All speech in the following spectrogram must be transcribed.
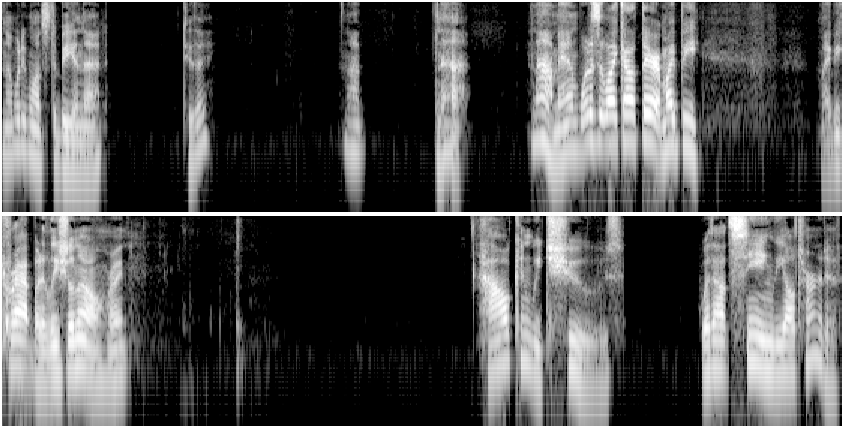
Nobody wants to be in that. Do they? Not, nah. Nah, man. What is it like out there? It might be might be crap, but at least you'll know, right? How can we choose without seeing the alternative?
